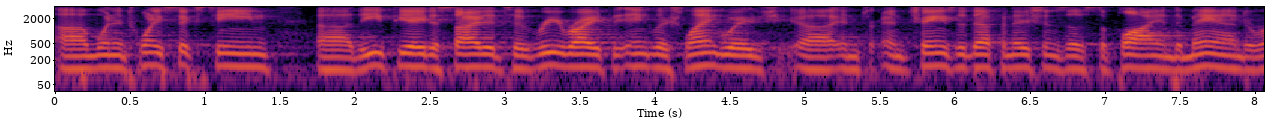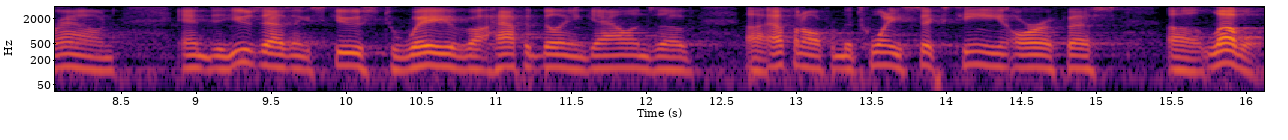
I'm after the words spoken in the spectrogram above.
Um, when in 2016, uh, the EPA decided to rewrite the English language uh, and, and, change the definitions of supply and demand around, and to use that as an excuse to waive about half a billion gallons of uh, ethanol from the 2016 RFS uh, level.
